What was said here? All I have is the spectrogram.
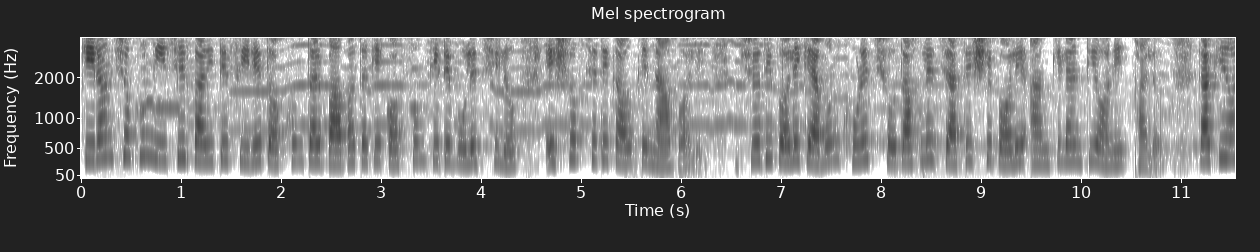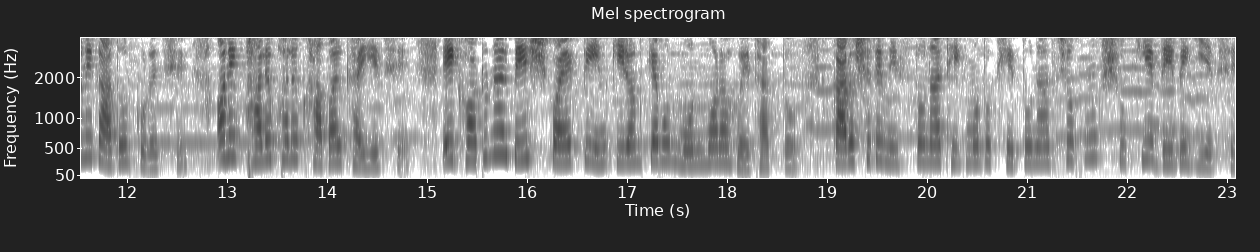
কিরণ যখন নিজের বাড়িতে ফিরে, তখন তার বাবা তাকে কসম কেটে বলেছিল, এসব যাতে কাউকে না বলে। যদি বলে কেমন ঘুরেছ, তাহলে যাতে সে বলে আঙ্কেল আন্টি অনেক ভালো। তাকে অনেক আদর করেছে। অনেক ভালো ভালো খাবার খাইয়েছে। এই ঘটনার বেশ কয়েকদিন কিরণ কেমন মনমরা হয়ে থাকত। কারোর সাথে মিশতো না, ঠিকমতো খেত না চোখ মুখ শুকিয়ে দেবে গিয়েছে।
